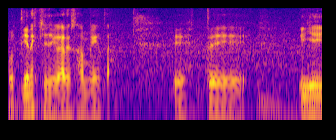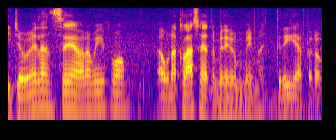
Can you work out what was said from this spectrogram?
o tienes que llegar a esa meta. Este, y yo me lancé ahora mismo a una clase, ya terminé mi maestría, pero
